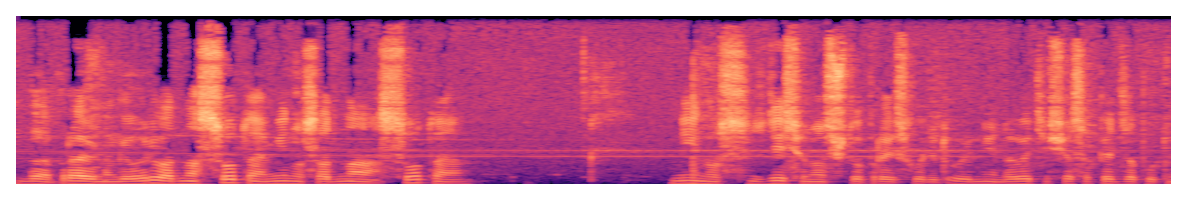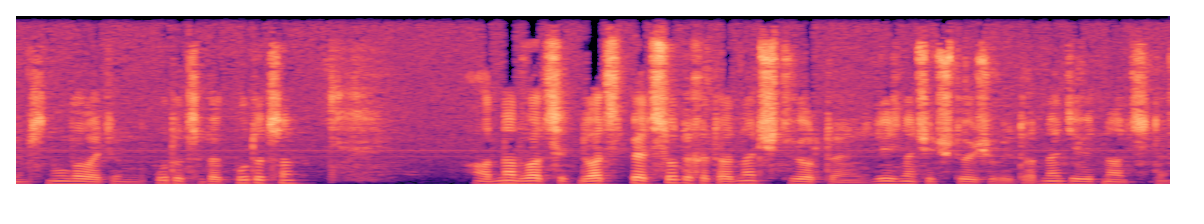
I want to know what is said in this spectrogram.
Да, правильно говорю. 1 сотая минус 1 сотая. Минус. Здесь у нас что происходит? Ой, не, давайте сейчас опять запутаемся. Ну, давайте путаться, так путаться. 1 20, 25 сотых это 1 четвертая. Здесь, значит, что еще будет? 1 девятнадцатая.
